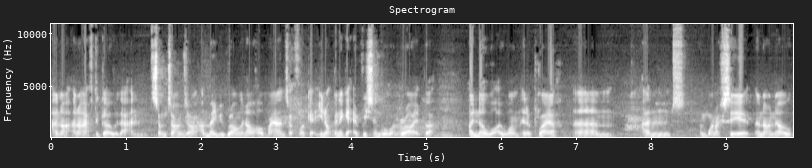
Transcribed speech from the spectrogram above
and, I, and I have to go with that. And sometimes I, I may be wrong, and I'll hold my hands up. Like, you're not going to get every single one right, but I know what I want in a player, um, and and when I see it, then I know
